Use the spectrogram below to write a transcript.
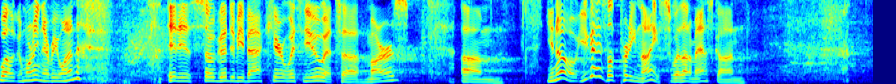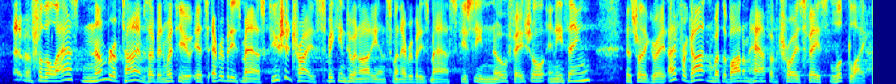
Well, good morning, everyone. It is so good to be back here with you at uh, Mars. Um, you know, you guys look pretty nice without a mask on. Uh, For the last number of times I've been with you, it's everybody's masked. You should try speaking to an audience when everybody's masked. You see no facial anything. It's really great. I'd forgotten what the bottom half of Troy's face looked like.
